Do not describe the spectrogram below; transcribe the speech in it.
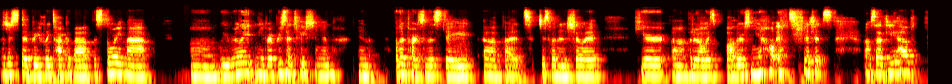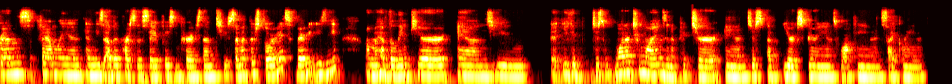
So just to briefly talk about the story map, um, we really need representation in, in other parts of the state, uh, but just wanted to show it here. Um, but it always bothers me how empty it is. Um, so if you have friends, family and, in these other parts of the state, please encourage them to submit their stories. Very easy. Um, I have the link here, and you you could just one or two lines in a picture and just your experience walking and cycling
